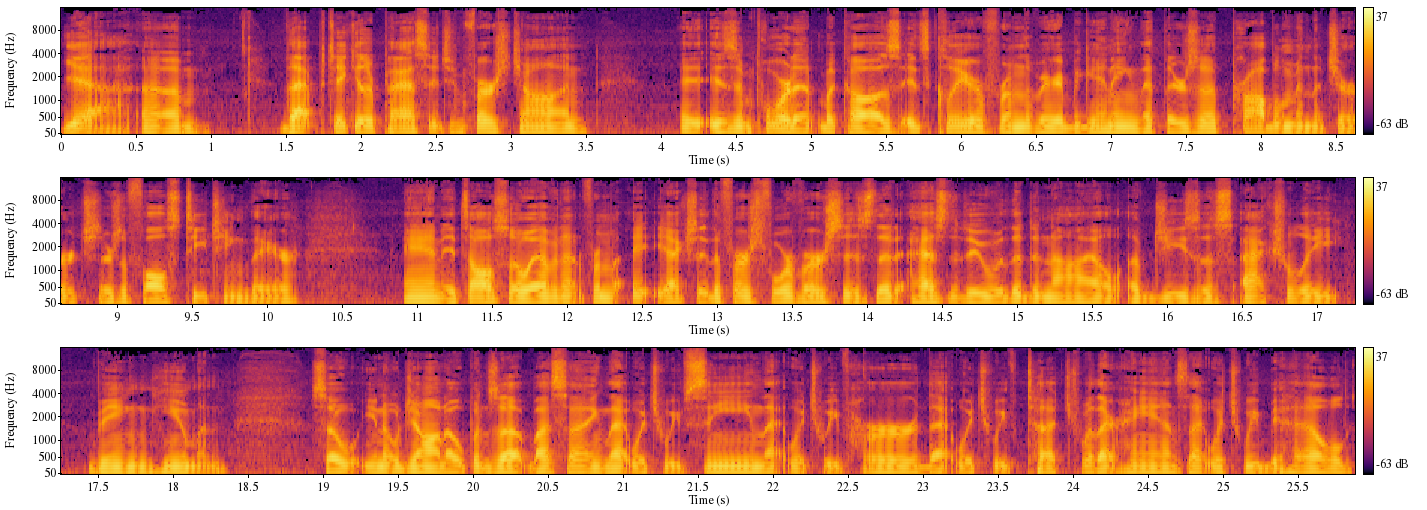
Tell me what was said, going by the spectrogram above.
Yeah, um, that particular passage in First John is important because it's clear from the very beginning that there's a problem in the church. There's a false teaching there, and it's also evident from actually the first four verses that it has to do with the denial of Jesus actually being human. So, you know, John opens up by saying that which we've seen, that which we've heard, that which we've touched with our hands, that which we beheld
